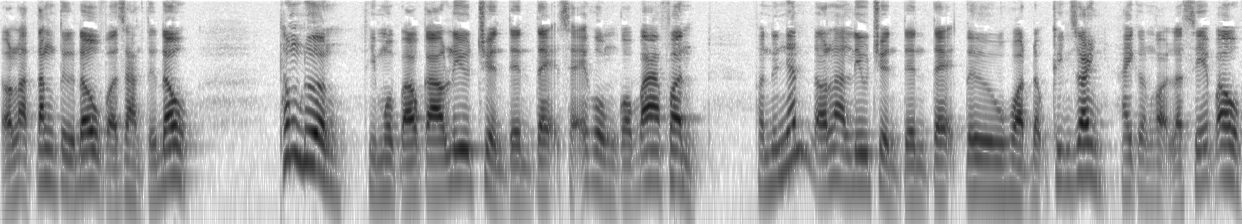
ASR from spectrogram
đó là tăng từ đâu và giảm từ đâu. Thông thường thì một báo cáo lưu chuyển tiền tệ sẽ gồm có 3 phần. Phần thứ nhất đó là lưu chuyển tiền tệ từ hoạt động kinh doanh hay còn gọi là CFO.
